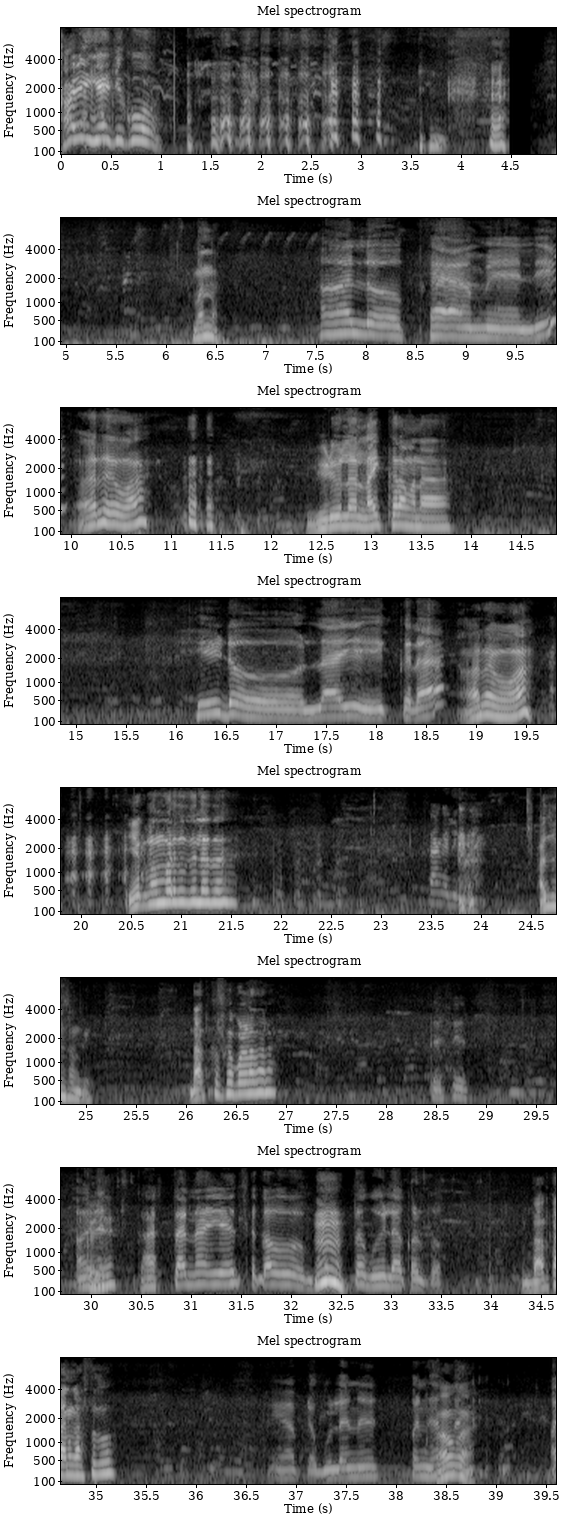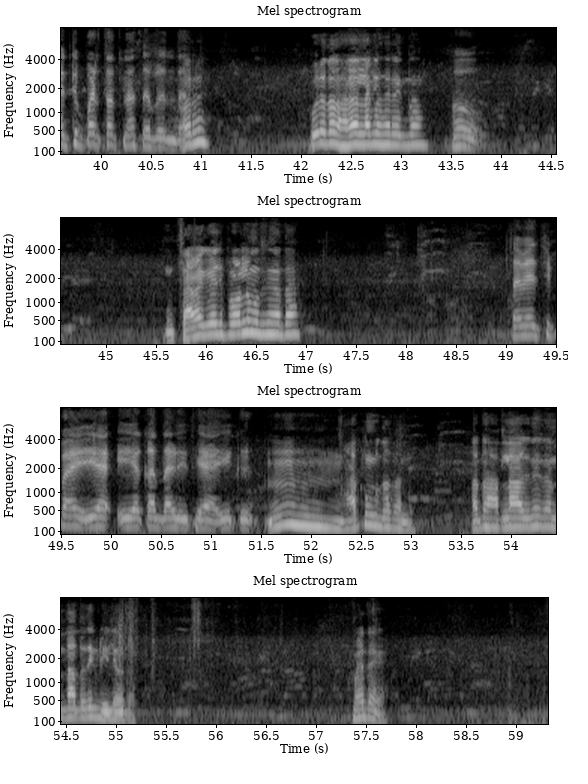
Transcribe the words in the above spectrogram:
खाली घे चिकून. म्हण ना. हॅलो फॅमिली अरे वा. व्हिडिओला लाईक करा म्हणा. हिडो लाईक करा अरे वा. एक नंबर दिला तर. अजून सांग. दात कस का पडला झाला? तसेच? अरे घासताना ये सकाळ हम्म. फक्त गुला करतो. दात कान घासतो तू? हे आपल्या गुलानं पण हो का? घासताना अति पडतात ना सबंध. अरे. पुरे दात हलायला लागला सर एकदम. हो. मग चाव्या प्रॉब्लेम होती ना आता? सव्याची पाय या- एका दाढीत ह्या एक हम्म. हातून दात आले. आता हात लावायचे नाही दातात एक ढिले होतात. माहीत आहे का?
